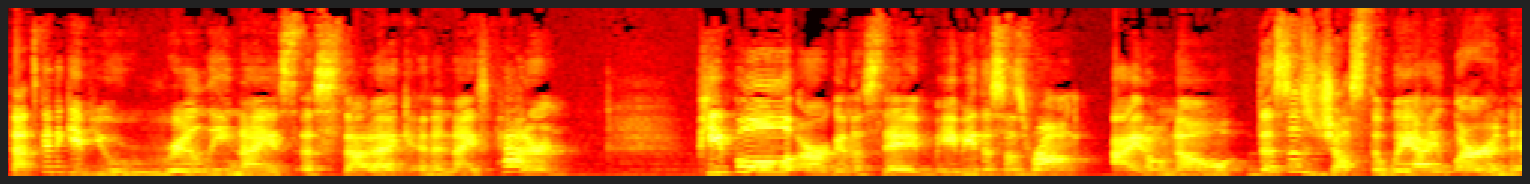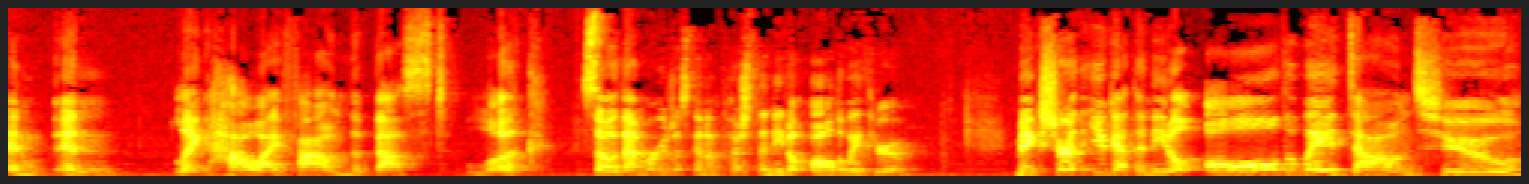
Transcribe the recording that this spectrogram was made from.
That's gonna give you a really nice aesthetic and a nice pattern. People are gonna say, maybe this is wrong. I don't know. This is just the way I learned and, and like how I found the best look. So then we're just gonna push the needle all the way through. Make sure that you get the needle all the way down to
